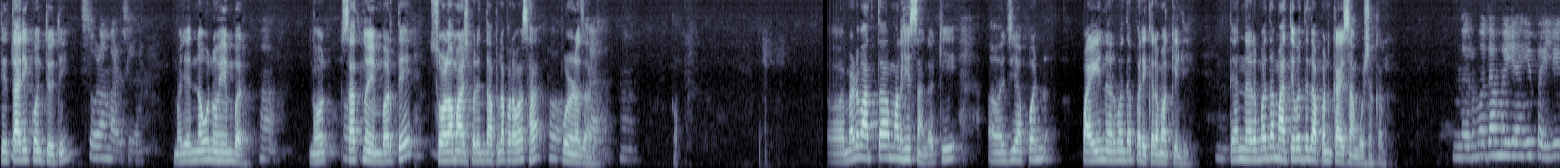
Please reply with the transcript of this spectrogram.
ती तारीख कोणती होती? सोळा मार्चला. म्हणजे नऊ नोव्हेंबर. हां. नऊ सात नोव्हेंबर ते सोळा मार्चपर्यंत आपला प्रवास हा हो पूर्ण झाला. मॅडम आत्ता मला हे सांगा की जी आपण पायी नर्मदा परिक्रमा केली त्या नर्मदा मातेबद्दल आपण काय सांगू शकाल? नर्मदा मैया ही पहिली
